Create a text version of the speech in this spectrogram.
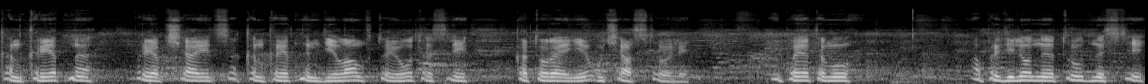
конкретно приобщается к конкретным делам в той отрасли, в которой они участвовали. И поэтому определенные трудности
